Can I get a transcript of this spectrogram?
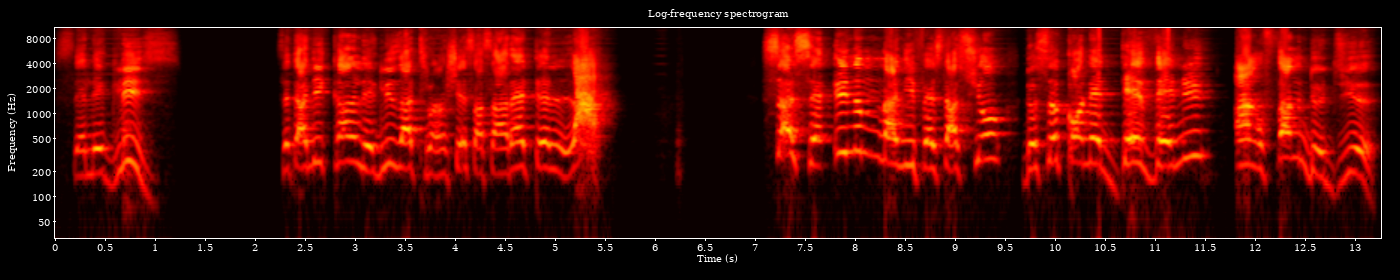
c'est l'Église. C'est-à-dire quand l'Église a tranché, ça s'arrête là. Ça, c'est une manifestation de ce qu'on est devenu enfant de Dieu.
